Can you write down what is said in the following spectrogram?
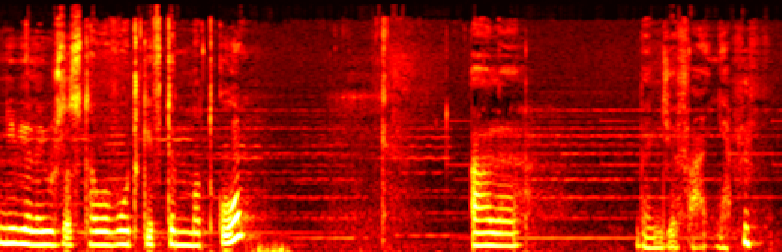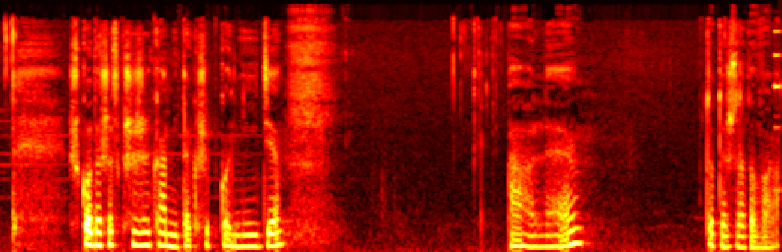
niewiele już zostało włóczki w tym motku, ale będzie fajnie. Szkoda, że z krzyżykami tak szybko nie idzie, ale to też zadowala.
